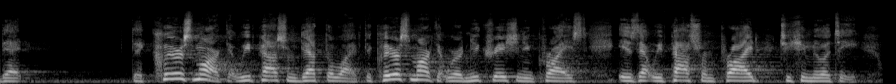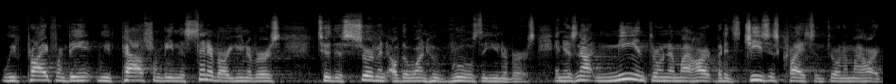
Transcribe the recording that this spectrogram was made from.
that the clearest mark that we've passed from death to life, the clearest mark that we're a new creation in Christ is that we've passed from pride to humility. We've pride from being we've passed from being the center of our universe to the servant of the one who rules the universe. And it's not me enthroned in my heart, but it's Jesus Christ enthroned in my heart.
